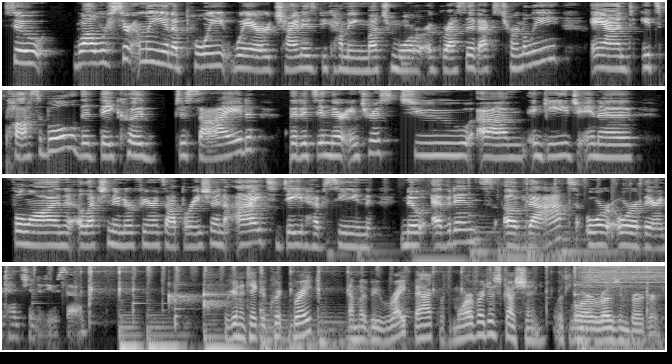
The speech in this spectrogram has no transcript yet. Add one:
So while we're certainly in a point where China is becoming much more aggressive externally, and it's possible that they could decide that it's in their interest to um, engage in a full on election interference operation, I to date have seen no evidence of that or, or of their intention to do so. We're going to take a quick break, and we'll be right back with more of our discussion with Laura Rosenberger.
